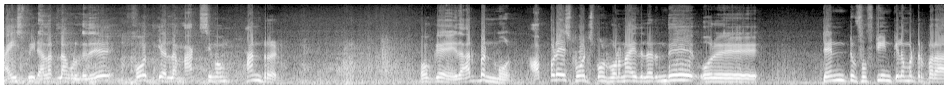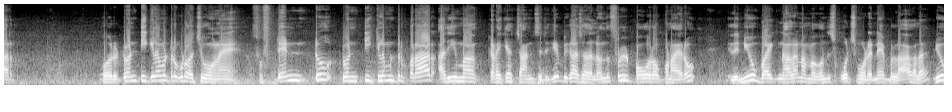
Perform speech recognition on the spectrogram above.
high speed அலர்ட்லாம் கொடுக்குது. ஃபோர்த் கியரில் மேக்ஸிமம் ஹண்ட்ரட் ஓகே இது அர்பன் மோட் அப்படியே ஸ்போர்ட்ஸ் மோட் போனோம்னா இதுலேருந்து ஒரு ten to fifteen kilometre per hour ஒரு டுவெண்ட்டி கிலோமீட்டர் கூட வச்சுக்கோங்களேன். Ten to twenty kilometre per hour அதிகமாக கிடைக்க சான்ஸ் இருக்குது பிகாஸ் அதில் வந்து ஃபுல் பவர் ஓப்பன் ஆயிரும். இது நியூ பைக்னால நமக்கு வந்து ஸ்போர்ட்ஸ் மோட் எனேபிள் ஆகலை. நியூ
